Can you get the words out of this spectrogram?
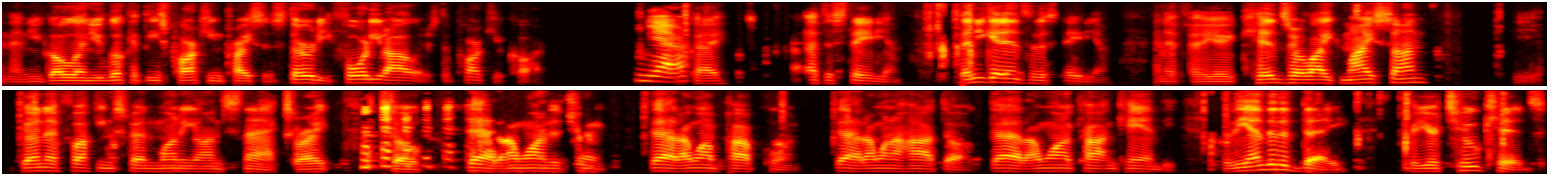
And then you go and you look at these parking prices 30 $40 to park your car, Yeah. okay, at the stadium. Then you get into the stadium. And if your kids are like my son, you're gonna fucking spend money on snacks, right? So, Dad, I want a drink. Dad, I want popcorn. Dad, I want a hot dog. Dad, I want cotton candy. At the end of the day, for your two kids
